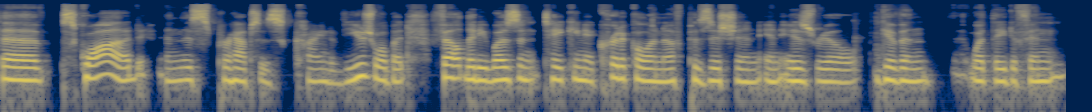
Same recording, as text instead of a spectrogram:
The squad, and this perhaps is kind of usual, but felt that he wasn't taking a critical enough position in Israel given what they defend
